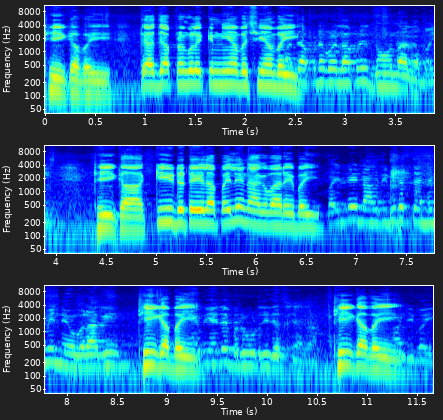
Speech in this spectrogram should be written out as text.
ਠੀਕ ਆ ਬਾਈ। ਤੇ ਅੱਜ ਆਪਣੇ ਕੋਲੇ ਕਿੰਨੀਆਂ ਬੱਚੀਆਂ ਬਾਈ? ਅੱਜ ਆਪਣੇ ਕੋਲ ਲਾਪਰੀ ਦੋ ਨਾਗ ਆ ਬਾਈ। ਠੀਕ ਆ। ਕੀ ਡਿਟੇਲ ਆ ਪਹਿਲੇ ਨਾਗ ਬਾਰੇ ਬਾਈ? ਪਹਿਲੇ ਨਾਗ ਦੀ ਵੀਰੇ 3 ਮਹੀਨੇ ਉਮਰ ਆ ਗਈ। ਠੀਕ ਆ ਬਾਈ। ਇਹ ਵੀ ਇਹਦੇ ਬਰੂਡ ਦੀ ਦੱਸਿਆਗਾ ਠੀਕ ਆ ਬਾਈ। ਹਾਂਜੀ ਬਾਈ।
